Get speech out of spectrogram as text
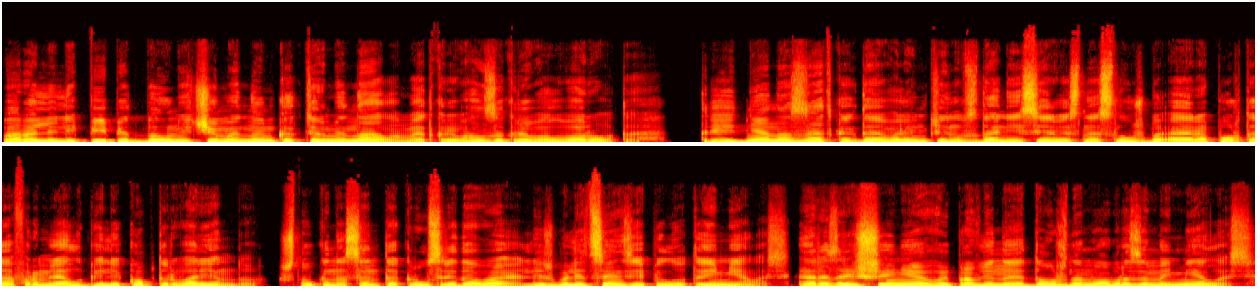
Параллелепипед был ничем иным, как терминалом, и открывал-закрывал ворота. Три дня назад, когда Валентин в здании сервисной службы аэропорта оформлял геликоптер в аренду, штука на Санта-Крус рядовая, лишь бы лицензия пилота имелась. А разрешение, выправленное должным образом, имелось.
